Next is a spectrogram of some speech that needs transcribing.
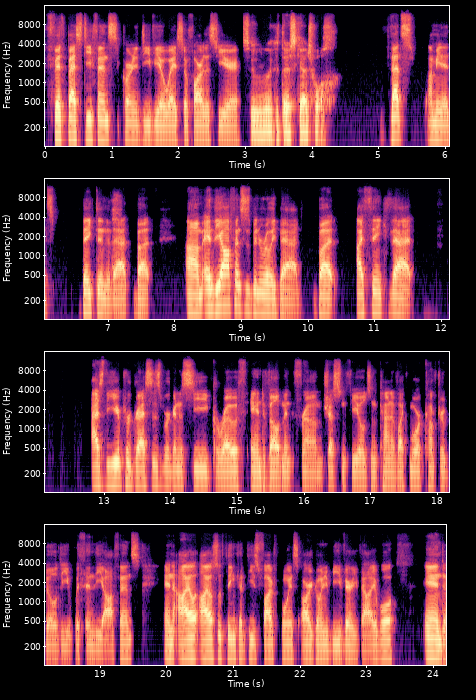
fifth best defense according to DVOA so far this year. So look at their schedule. That's I mean, it's baked into that, but um, and the offense has been really bad. But I think that as the year progresses, we're going to see growth and development from Justin Fields and kind of like more comfortability within the offense. And I, I also think that these five points are going to be very valuable. And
